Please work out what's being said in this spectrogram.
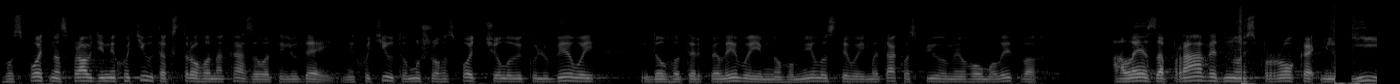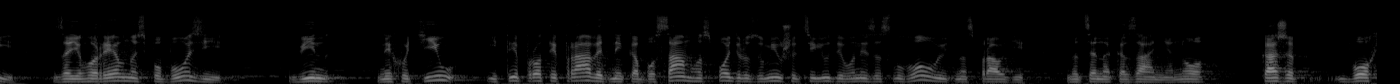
Господь насправді не хотів так строго наказувати людей. Не хотів, тому що Господь чоловіколюбивий і довготерпеливий, і многомилостивий. Ми так оспівуємо його в молитвах. Але за праведність пророка Ілії, за його ревність по Бозі, він не хотів іти проти праведника, бо сам Господь розумів, що ці люди вони заслуговують насправді на це наказання. Но каже Бог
